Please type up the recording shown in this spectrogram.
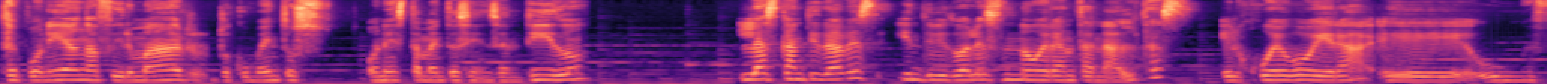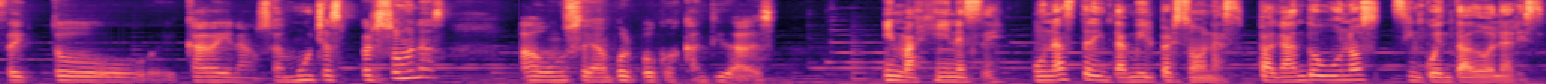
te ponían a firmar documentos honestamente sin sentido. Las cantidades individuales no eran tan altas. El juego era eh, un efecto cadena, o sea, muchas personas, aún sean por pocas cantidades. Imagínese, unas 30 mil personas pagando unos 50 dólares.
